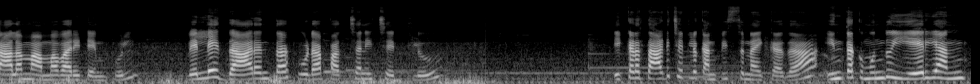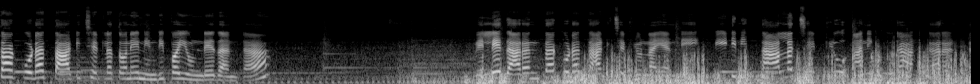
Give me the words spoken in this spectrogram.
తాళమ్మ అమ్మవారి టెంపుల్. వెళ్ళే దారంతా కూడా పచ్చని చెట్లు. ఇక్కడ తాటి చెట్లు కనిపిస్తున్నాయి కదా. ఇంతకు ముందు ఈ ఏరియా అంతా కూడా తాటి చెట్లతోనే నిండిపోయి ఉండేదంట. వెళ్ళే దారంతా కూడా తాటి చెట్లు ఉన్నాయండి. వీటిని తాళ్ళ చెట్లు అని కూడా అంటారంట.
